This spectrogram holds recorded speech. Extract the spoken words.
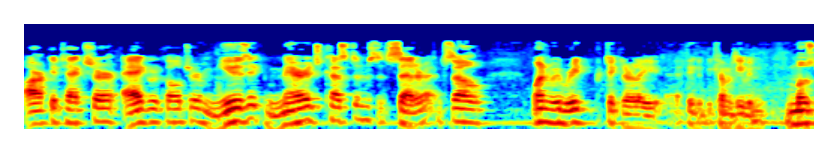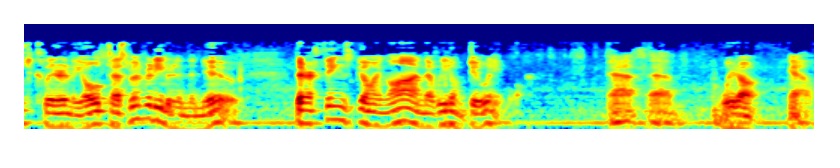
architecture, agriculture, music, marriage customs, etc. So, when we read particularly, I think it becomes even most clear in the Old Testament, but even in the New, there are things going on that we don't do anymore. Uh, uh, we don't, you know,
